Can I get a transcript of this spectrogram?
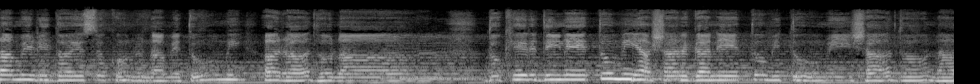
নামে হৃদয়ে সুকুন নামে তুমি আরাধনা। দুঃখের দিনে তুমি আশার গানে, তুমি তুমি সাধনা।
